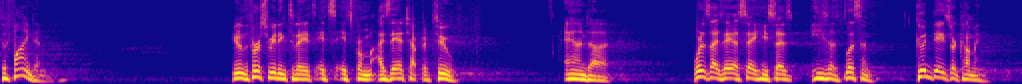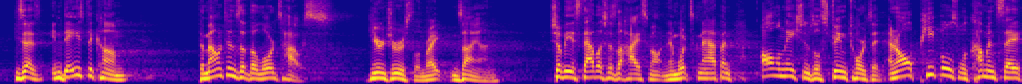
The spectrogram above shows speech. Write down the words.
to find Him. You know, the first reading today, it's, it's, it's from Isaiah chapter 2. And uh, what does Isaiah say? He says, he says, listen, good days are coming. He says, in days to come, the mountains of the Lord's house, here in Jerusalem, right, in Zion, shall be established as the highest mountain. And what's going to happen? All nations will stream towards it, and all peoples will come and say,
